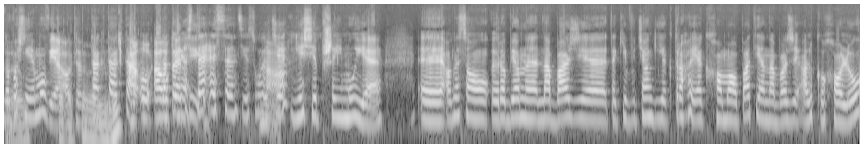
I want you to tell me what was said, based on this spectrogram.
no właśnie mówię to o tak tym. Tak, tak, tak. A a Natomiast te esencje, słuchajcie, No. je się przyjmuje. E, One są robione na bazie, takie wyciągi jak trochę jak homeopatia na bazie alkoholu.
